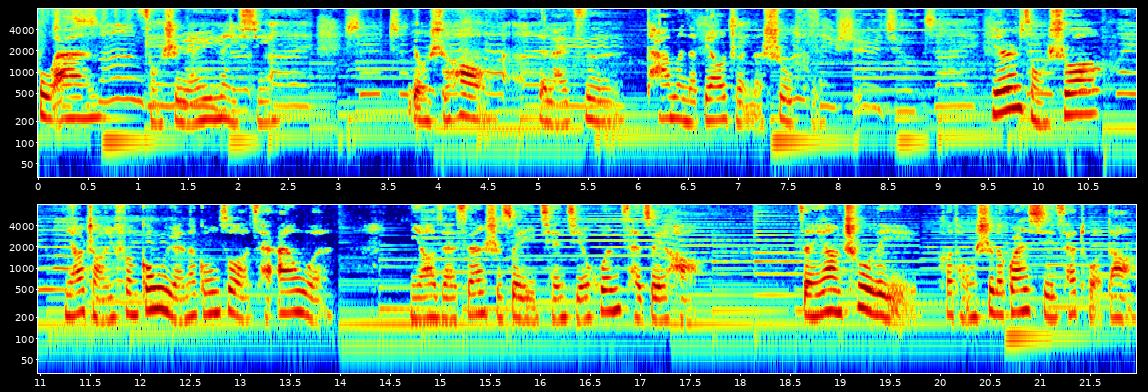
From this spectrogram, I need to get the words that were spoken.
不安总是源于内心，有时候也来自他们的标准的束缚。别人总说，你要找一份公务员的工作才安稳，你要在三十岁以前结婚才最好，怎样处理和同事的关系才妥当？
